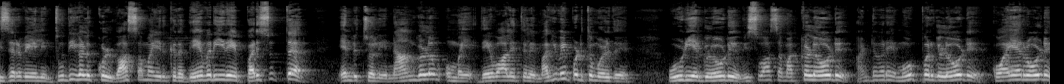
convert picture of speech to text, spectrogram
இஸ்ரவேலின் துதிகளுக்குள் வாசமாக இருக்கிற தேவரீரே பரிசுத்தர் என்று சொல்லி நாங்களும் உம்மை தேவாலயத்தில் மகிமைப்படுத்தும் பொழுது ஊழியர்களோடு விசுவாச மக்களோடு ஆண்டவரே மூப்பர்களோடு கொயரோடு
